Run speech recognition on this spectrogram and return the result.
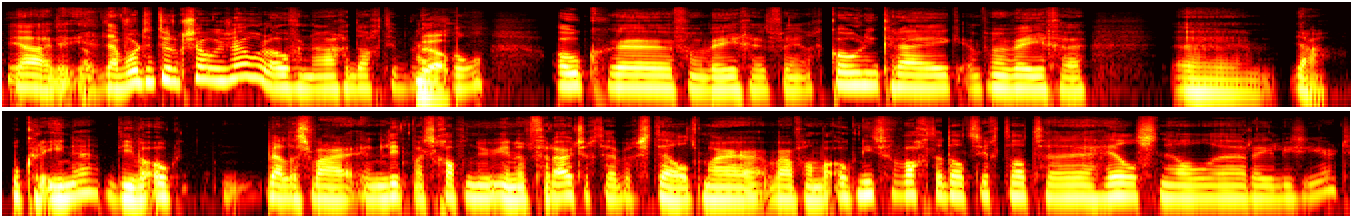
Ja, daar wordt natuurlijk sowieso al over nagedacht in Brussel. Ook eh, vanwege het Verenigd Koninkrijk en vanwege eh, ja, Oekraïne, die we ook weliswaar een lidmaatschap nu in het vooruitzicht hebben gesteld, maar waarvan we ook niet verwachten dat zich dat heel snel realiseert.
